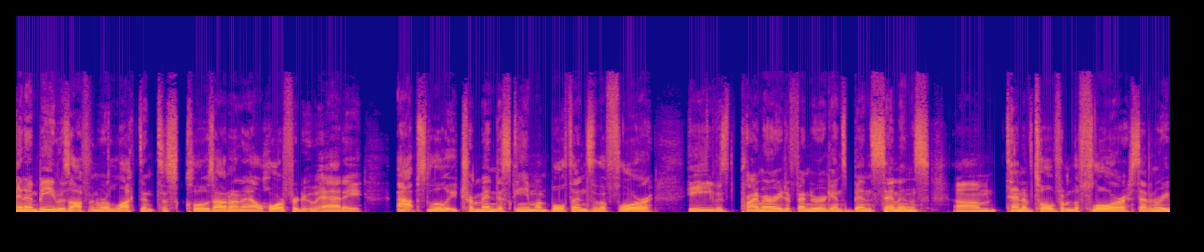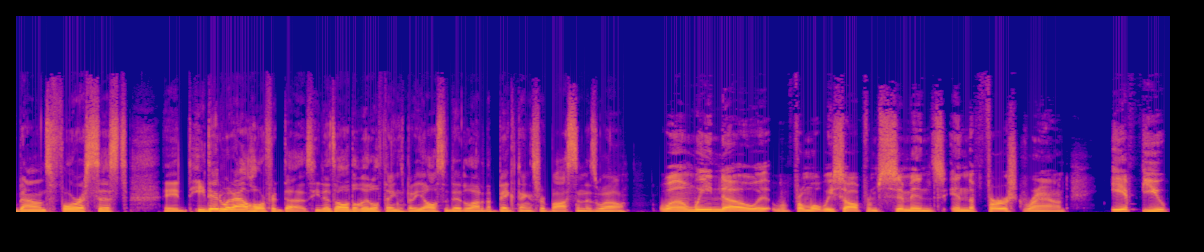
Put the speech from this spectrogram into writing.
and Embiid was often reluctant to close out on Al Horford, who had a absolutely tremendous game on both ends of the floor. He was primary defender against Ben Simmons, um, 10 of 12 from the floor, seven rebounds, four assists. He, he did what Al Horford does. He does all the little things, but he also did a lot of the big things for Boston as well. Well, we know from what we saw from Simmons in the first round, if you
